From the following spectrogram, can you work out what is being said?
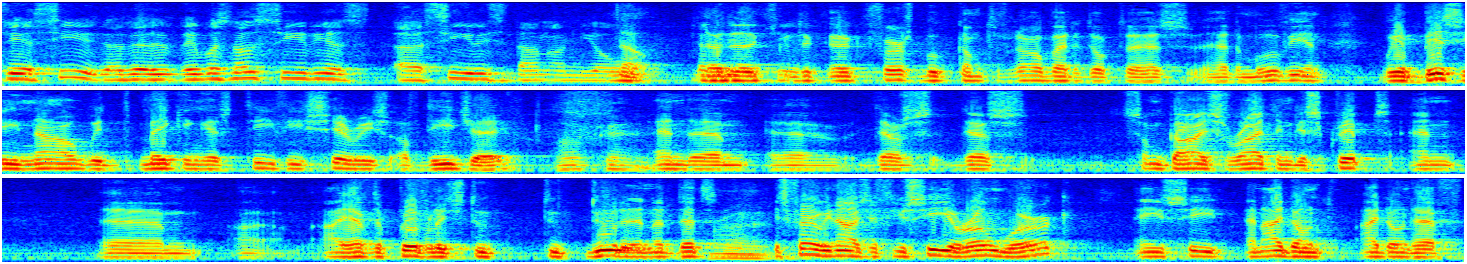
there a series? Uh, there was no serious uh, series done on your. No, no the, the, the, first book, Come to Vrouw by the Doctor, has had a movie, and we're busy now with making a TV series of DJ. Okay. And um, uh, there's there's some guys writing the script, and um, I, I, have the privilege to, to do that, and that's right. it's very nice if you see your own work and you see. And I don't I don't have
